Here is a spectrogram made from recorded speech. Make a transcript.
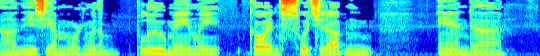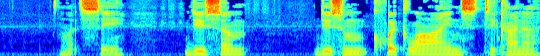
uh, then you see I'm working with a blue mainly. Go ahead and switch it up and and uh, let's see, do some do some quick lines to kind of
